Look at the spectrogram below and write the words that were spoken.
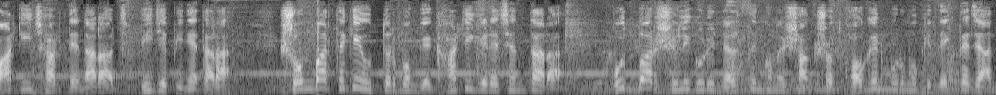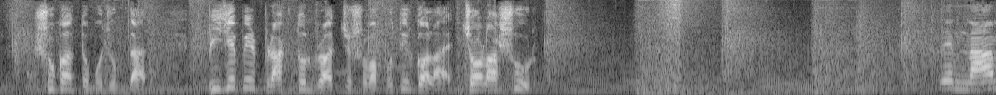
মাটি ছাড়তে নারাজ বিজেপি নেতারা। সোমবার থেকে উত্তরবঙ্গে ঘাঁটি গেড়েছেন তারা। বুধবার শিলিগুড়ি নার্সিংহোমের সাংসদ খগেন মুর্মুকে দেখতে যান সুকান্ত মজুমদার। বিজেপির প্রাক্তন রাজ্য সভাপতির গলায় চড়া সুর। নাম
